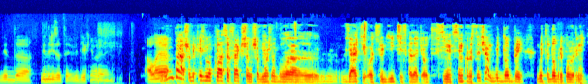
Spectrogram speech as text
від, е, відрізати від їхнього ревеню. Але. Ну так, щоб якийсь був class of action, щоб можна було е, взяти, отсудити і сказати, от всім всім користувачам, будь добрий, будьте добрі, поверніть.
